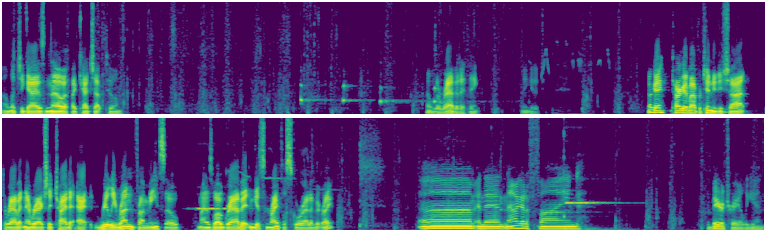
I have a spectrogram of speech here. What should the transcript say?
I'll let you guys know if I catch up to him. That was a rabbit, I think. Me get it. Okay, target of opportunity shot. The rabbit never actually tried to act, really run from me, so might as well grab it and get some rifle score out of it, right? Um, and then now I gotta find the bear trail again.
